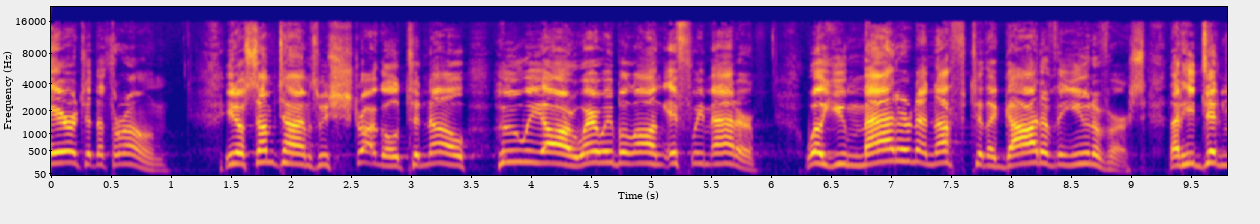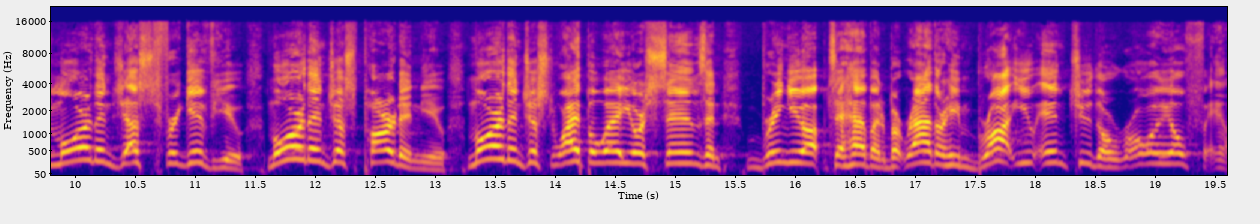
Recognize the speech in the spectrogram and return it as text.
heir to the throne. You know, sometimes we struggle to know who we are, where we belong, if we matter. Well, you mattered enough to the God of the universe that He did more than just forgive you, more than just pardon you, more than just wipe away your sins and bring you up to heaven, but rather He brought you into the royal family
